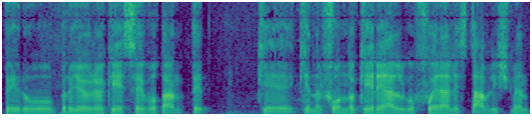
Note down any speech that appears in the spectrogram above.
pero, pero yo creo que ese votante que, en el fondo quiere algo fuera del establishment,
